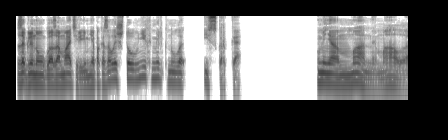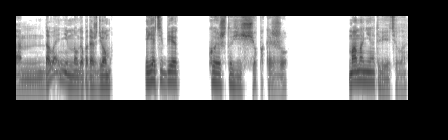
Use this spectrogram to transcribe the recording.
Заглянул в глаза матери, и мне показалось, что в них мелькнула искорка. «У меня маны мало. Давай немного подождем, и я тебе кое-что еще покажу». Мама не ответила.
